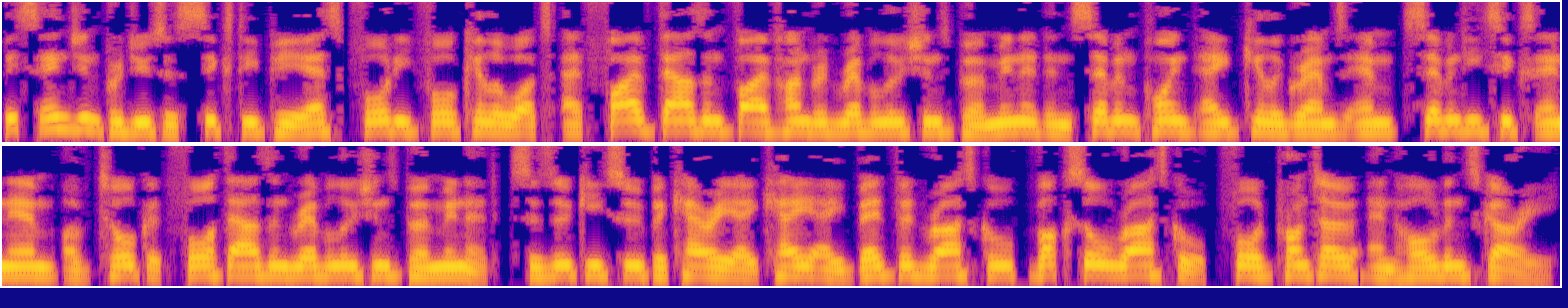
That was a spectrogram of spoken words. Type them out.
This engine produces 60 PS 44 kilowatts at 5500 revolutions per minute and 7.8 kilograms m 76 Nm of torque at 4000 revolutions per minute. Suzuki Super Carry aka Bedford Rascal, Vauxhall Rascal, Ford Pronto and Holden Scurry.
